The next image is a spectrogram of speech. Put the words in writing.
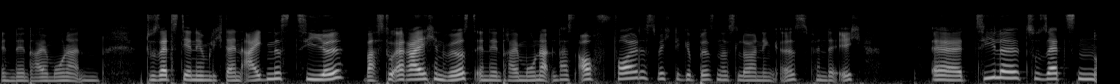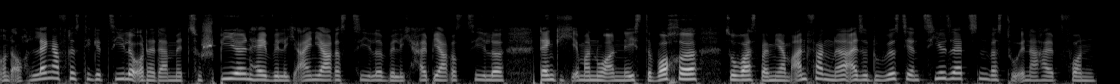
in den drei Monaten. Du setzt dir nämlich dein eigenes Ziel, was du erreichen wirst in den drei Monaten, was auch voll das wichtige Business Learning ist, finde ich. Äh, Ziele zu setzen und auch längerfristige Ziele oder damit zu spielen. Hey, will ich Einjahresziele, will ich Halbjahresziele? Denke ich immer nur an nächste Woche. So war es bei mir am Anfang. Ne? Also du wirst dir ein Ziel setzen, was du innerhalb von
